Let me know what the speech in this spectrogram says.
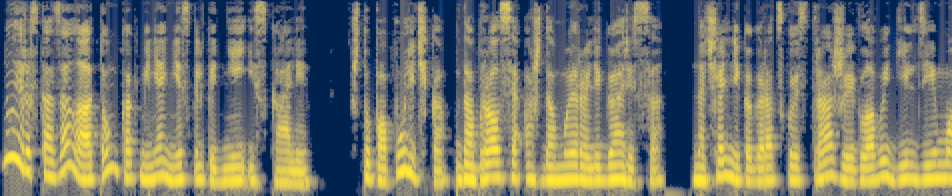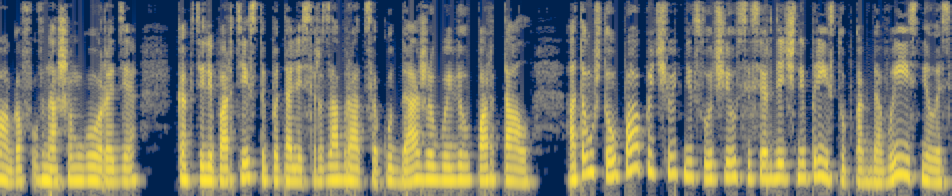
Ну и рассказала о том, как меня несколько дней искали, что папулечка добрался аж до мэра Легариса, начальника городской стражи и главы гильдии магов в нашем городе, как телепортисты пытались разобраться, куда же вывел портал, о том, что у папы чуть не случился сердечный приступ, когда выяснилось,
